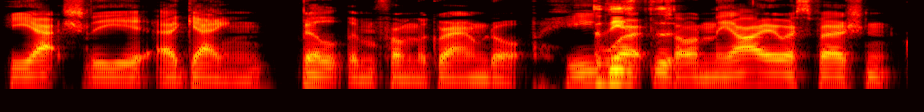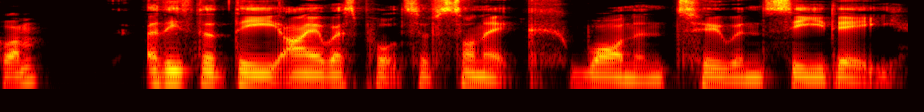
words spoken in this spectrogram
he actually, again, built them from the ground up. He worked the- on the iOS version. Go on. Are these the, the iOS ports of Sonic 1 and 2 and CD?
